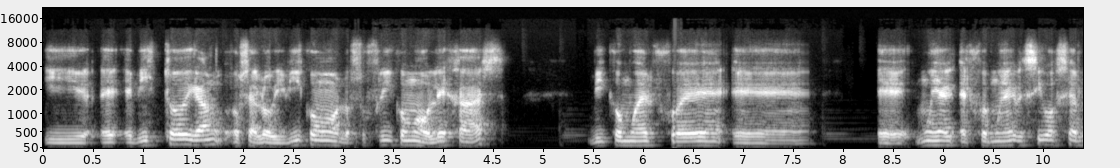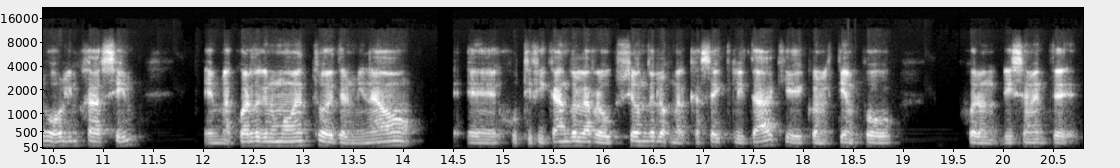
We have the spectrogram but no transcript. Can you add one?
y he, he, visto, digamos, o sea, lo viví como, lo sufrí como Olejas, vi como él fue, eh, eh, muy, él fue muy agresivo hacia los Olim Hadasim. Eh, me acuerdo que en un momento determinado eh, justificando la reducción de los Merkasei Klitá, que con el tiempo fueron lisamente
